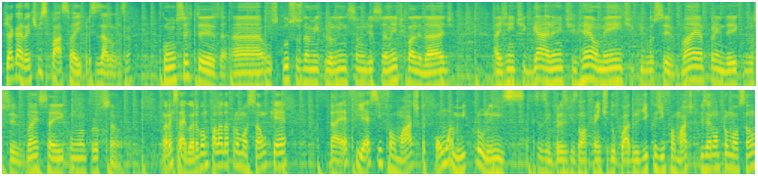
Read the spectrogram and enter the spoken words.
já garante um espaço aí para esses alunos, né? Com certeza. Ah, os cursos da Microlins são de excelente qualidade. A gente garante realmente que você vai aprender, que você vai sair com uma profissão. Agora é isso aí, agora vamos falar da promoção que é da FS Informática com a Microlins. Essas empresas que estão à frente do quadro Dicas de Informática fizeram uma promoção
